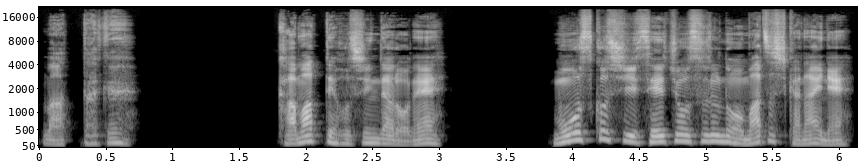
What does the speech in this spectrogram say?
まったく。構ってほしいんだろうね。もう少し成長するのを待つしかないね。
